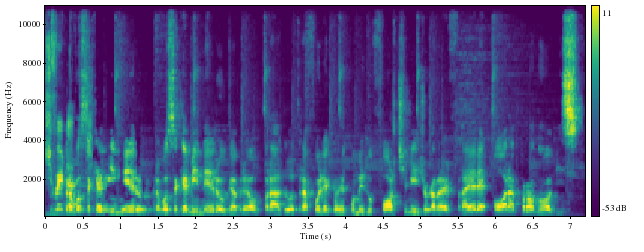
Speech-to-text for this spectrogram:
De Pra verdade. você que é mineiro, para você que é mineiro, Gabriel Prado, outra folha que eu recomendo fortemente jogar na air fryer é Ora Pro Nobis.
